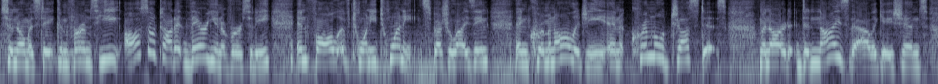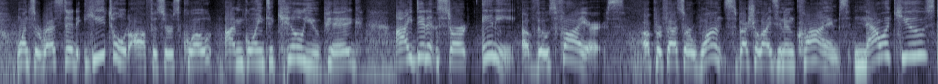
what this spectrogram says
Sonoma State confirms he also taught at their university in fall of 2020, specializing in criminology and criminal justice. Maynard denies the allegations. Once arrested, he told officers, quote, I'm going to kill you, pig. I didn't start any of those fires. A professor once specializing in crimes, now accused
